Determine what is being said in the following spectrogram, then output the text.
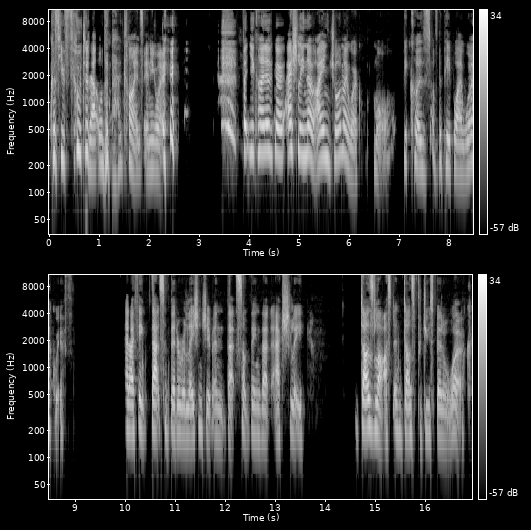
because you've filtered out all the bad clients anyway. but you kind of go, actually, no, I enjoy my work more because of the people I work with. And I think that's a better relationship. And that's something that actually does last and does produce better work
